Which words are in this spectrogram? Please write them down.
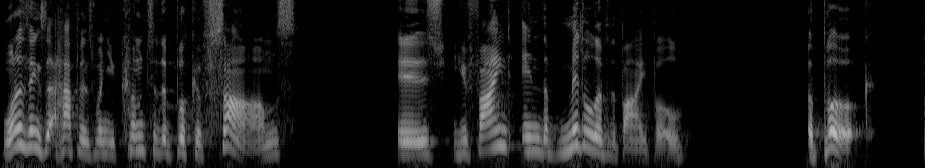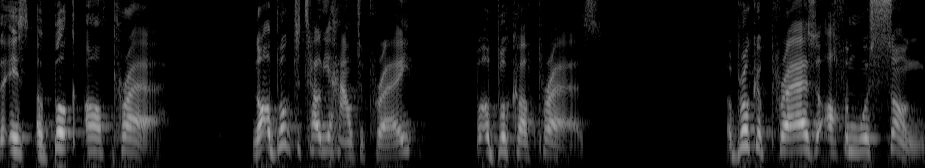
One of the things that happens when you come to the book of Psalms is you find in the middle of the Bible a book that is a book of prayer. Not a book to tell you how to pray, but a book of prayers. A book of prayers that often were sung.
